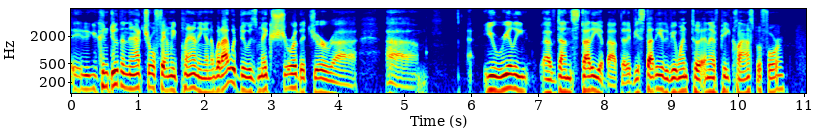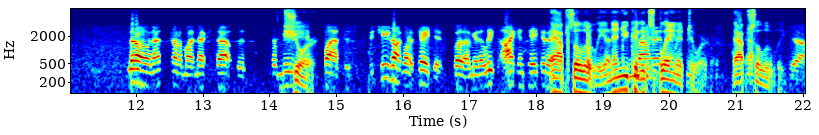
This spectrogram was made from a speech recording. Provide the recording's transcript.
uh, you can do the natural family planning, and what I would do is make sure that you're. Uh, um, you really have done study about that. Have you studied? Have you went to NFP class before? No, and that's kind of my next step. That for me, Sure. classes. She's not going to take it, but I mean, at least I can take it. And, Absolutely, and then you can explain it to her. Absolutely. Yeah.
